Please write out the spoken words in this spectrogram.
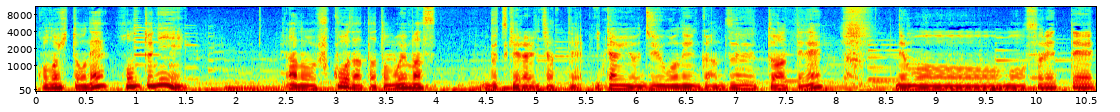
この人ね本当にあの不幸だったと思います。ぶつけられちゃって痛みは15年間ずっとあってね。でももうそれって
